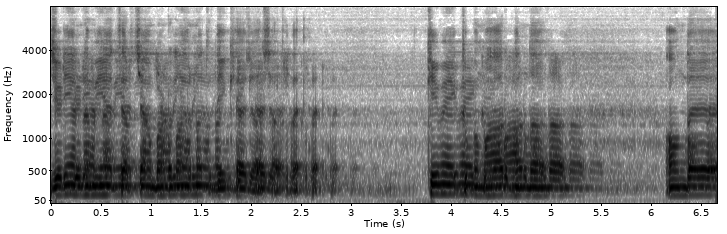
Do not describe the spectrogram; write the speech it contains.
ਜਿਹੜੀਆਂ ਨਵੀਆਂ ਚਰਚਾਂ ਬਣ ਰਹੀਆਂ ਉਹਨਾਂ 'ਚ ਦੇਖਿਆ ਜਾ ਸਕਦਾ ਹੈ। ਕਿਵੇਂ ਇੱਕ ਬਿਮਾਰ ਬੰਦਾ ਆਉਂਦਾ ਹੈ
